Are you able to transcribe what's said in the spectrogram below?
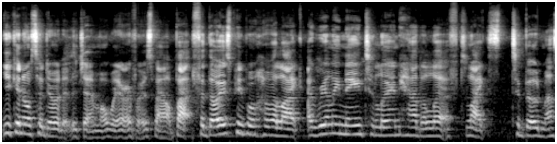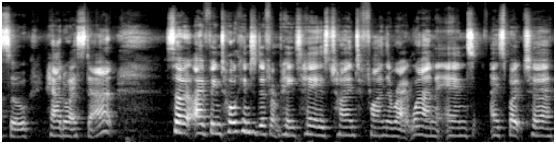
You can also do it at the gym or wherever as well. But for those people who are like, I really need to learn how to lift, like to build muscle, how do I start? So I've been talking to different PTs trying to find the right one, and I spoke to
